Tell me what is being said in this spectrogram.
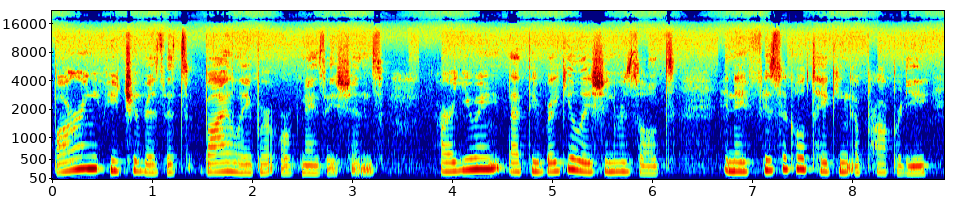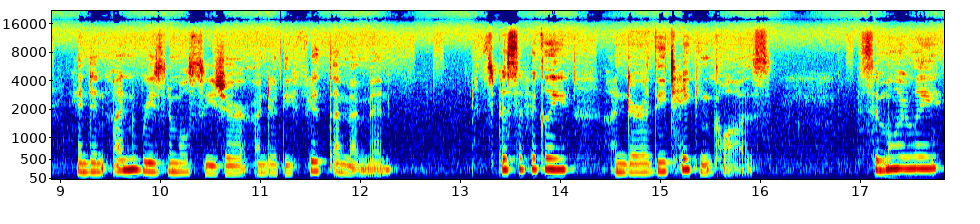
barring future visits by labor organizations, arguing that the regulation results in a physical taking of property and an unreasonable seizure under the Fifth Amendment, specifically under the Taking Clause. Similarly,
